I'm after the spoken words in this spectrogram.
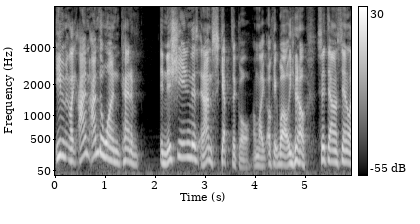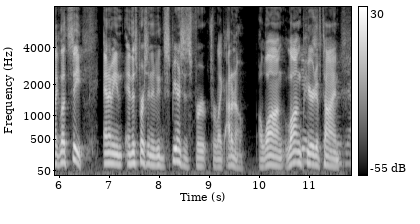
even like I'm I'm the one kind of initiating this, and I'm skeptical. I'm like, okay, well, you know, sit down, and stand, like, let's see. And I mean, and this person has experienced this for for like I don't know a long long period of time, years, yeah.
